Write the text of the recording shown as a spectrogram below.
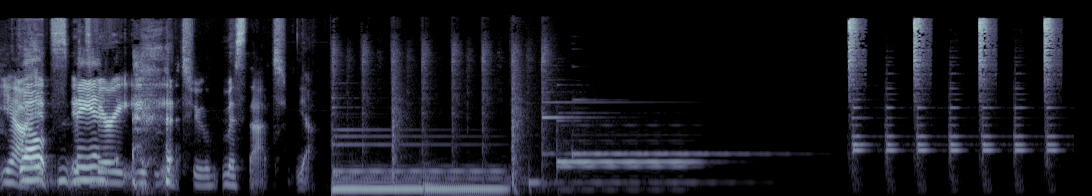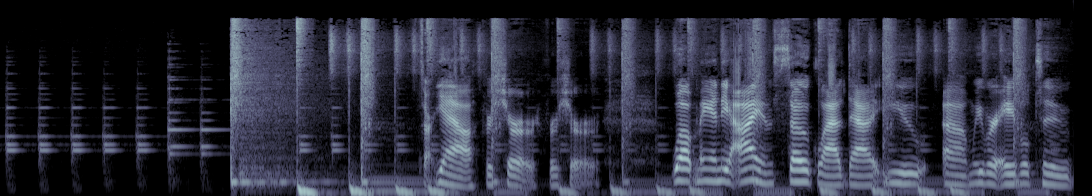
yeah, well, it's, it's very easy to miss that. Yeah. Sorry. Yeah, for sure, for sure. Well, Mandy, I am so glad that you um, we were able to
